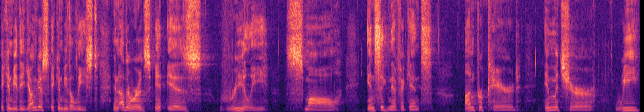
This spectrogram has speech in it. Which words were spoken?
it can be the youngest, it can be the least. In other words, it is really small insignificant, unprepared, immature, weak.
